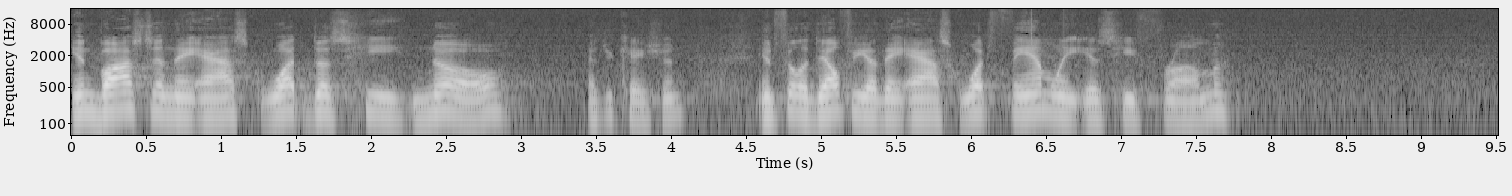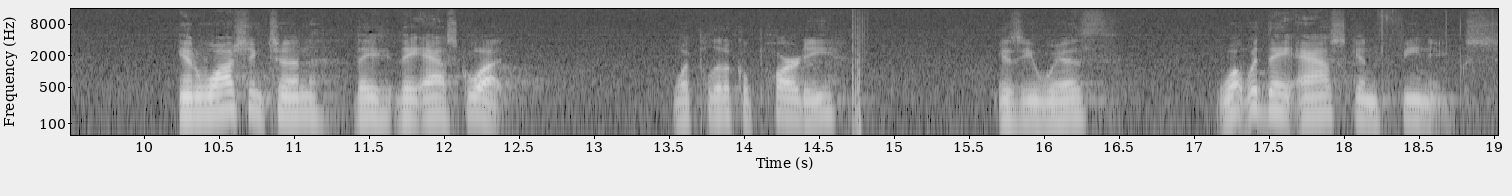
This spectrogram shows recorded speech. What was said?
In Boston, they ask, What does he know? Education. In Philadelphia, they ask, What family is he from? In Washington, they, they ask what? What political party is he with? What would they ask in Phoenix?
